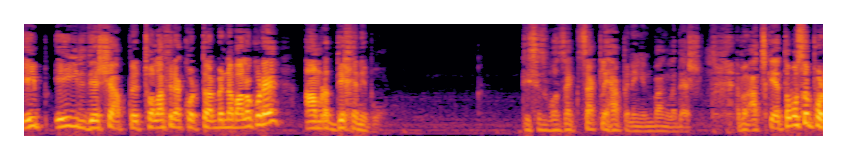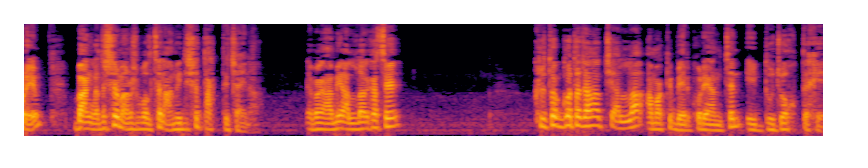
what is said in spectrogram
এই এই দেশে আপনি চলাফেরা করতে পারবেন না ভালো করে, আমরা দেখে নেব। This is was exactly happening in Bangladesh এবং আজকে এত বছর পরে বাংলাদেশের মানুষ বলছেন, আমি দেশে থাকতে চাই না। এবং আমি আল্লাহর কাছে কৃতজ্ঞতা জানাচ্ছি, আল্লাহ আমাকে বের করে আনছেন এই দুজক থেকে,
